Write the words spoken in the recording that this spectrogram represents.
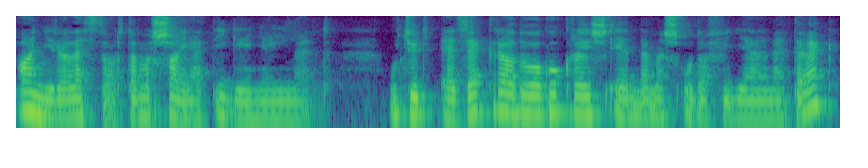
Annyira leszartam a saját igényeimet. Úgyhogy ezekre a dolgokra is érdemes odafigyelnetek,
